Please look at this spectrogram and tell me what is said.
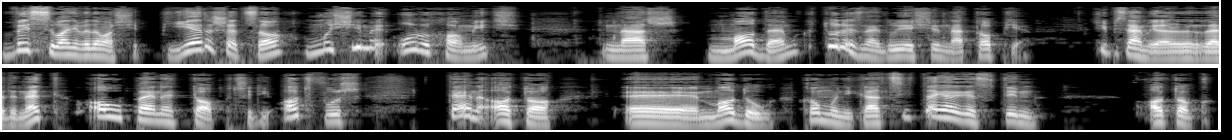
Wysyłanie wiadomości. Pierwsze co, musimy uruchomić nasz modem, który znajduje się na topie. Czyli pisamy rednet open top, czyli otwórz ten oto e, moduł komunikacji, tak jak jest w tym oto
